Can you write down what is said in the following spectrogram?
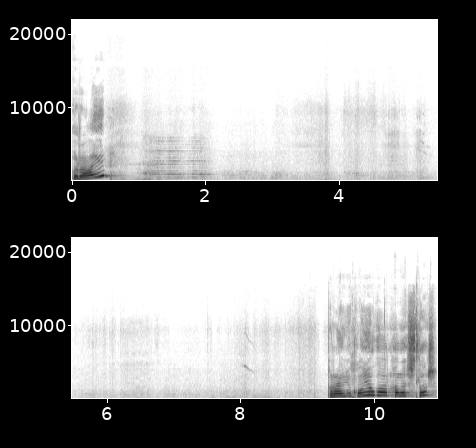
Prime? Prime Icon yok arkadaşlar.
